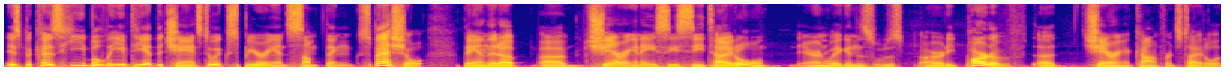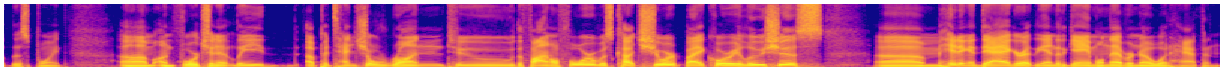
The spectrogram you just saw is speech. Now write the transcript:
is because he believed he had the chance to experience something special. They ended up uh, sharing an ACC title. Aaron Wiggins was already part of uh, sharing a conference title at this point. Um, unfortunately, a potential run to the Final Four was cut short by Korie Lucious. Um, hitting a dagger at the end of the game, we'll never know what happened.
